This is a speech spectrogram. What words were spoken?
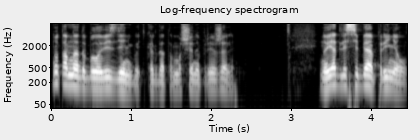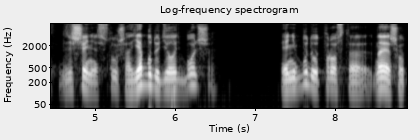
Ну, там надо было весь день быть, когда там машины приезжали. Но я для себя принял решение, слушай, а я буду делать больше. Я не буду вот просто, знаешь, вот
